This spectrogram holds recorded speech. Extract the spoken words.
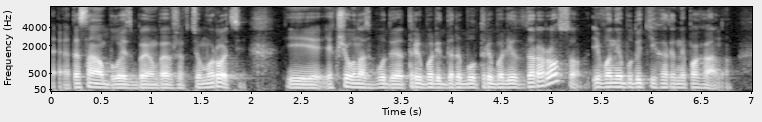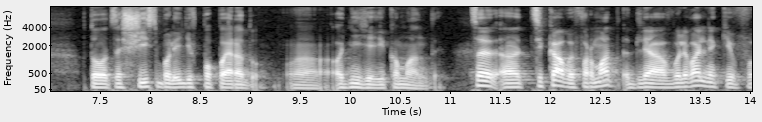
Е, Те саме було і з BMW вже в цьому році. І якщо у нас буде три боліди Red три боліди Toro і вони будуть їхати непогано, то це шість болідів попереду е, однієї команди. Це е, цікавий формат для вболівальників е,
